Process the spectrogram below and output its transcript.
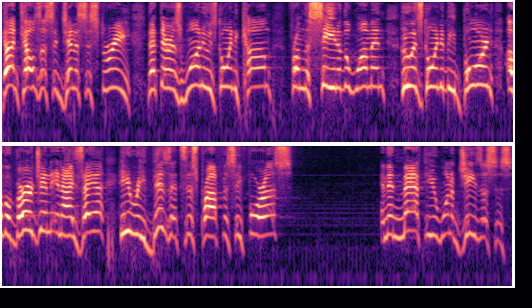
God tells us in Genesis 3 that there is one who's going to come from the seed of the woman who is going to be born of a virgin in Isaiah. He revisits this prophecy for us. And then Matthew, one of Jesus'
